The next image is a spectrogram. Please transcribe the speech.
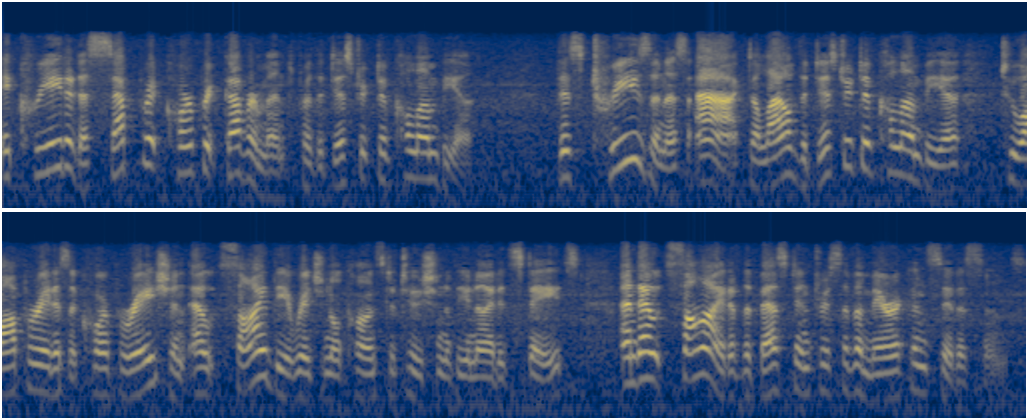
it created a separate corporate government for the District of Columbia. This treasonous act allowed the District of Columbia to operate as a corporation outside the original Constitution of the United States and outside of the best interests of American citizens.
